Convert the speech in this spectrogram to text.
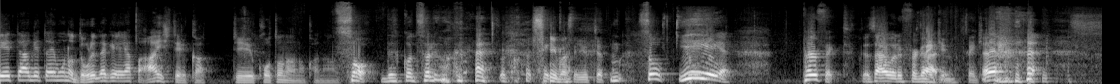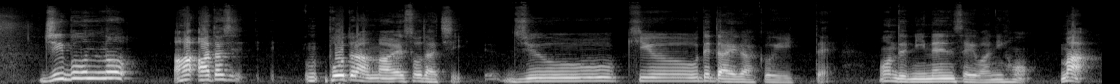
えてあげたいものをどれだけやっぱ愛してるかっていうことなのかなそう。で、こそれも、すいません言っちゃった。そう、いやいやいや、perfect, because I would have forgotten. Thank you. 自分の、あ、私、ポートランド生まれ育ち、19で大学行って、ほんで2年生は日本。まあ、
